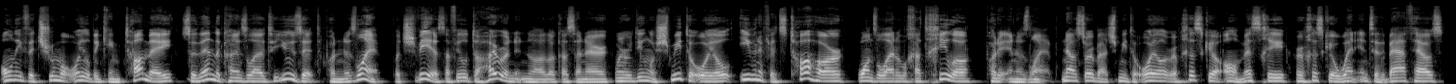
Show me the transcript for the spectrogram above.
Only if the Truma oil became Tame, so then the kohen is allowed to use it to put in his lamp. But Shvias Afilu Tahira Haner. When we're dealing with Shemitah oil, even if it's Tahar, one's allowed to put it in his lamp. Now, a story about Shemitah oil. Rav Chizkiah al Meschi. Rav Chizkiah went into the bathhouse.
